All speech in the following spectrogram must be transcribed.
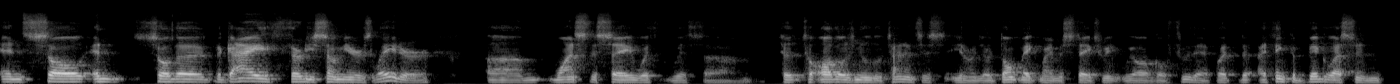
and, so and so the the guy thirty some years later um, wants to say with with um, to, to all those new lieutenants is you know don't make my mistakes. We we all go through that, but the, I think the big lesson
